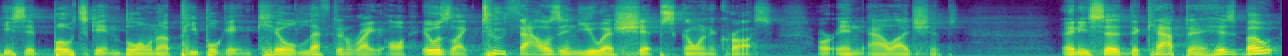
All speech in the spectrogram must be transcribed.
He said, boats getting blown up, people getting killed left and right. All, it was like 2,000 U.S. ships going across, or in Allied ships. And he said the captain of his boat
